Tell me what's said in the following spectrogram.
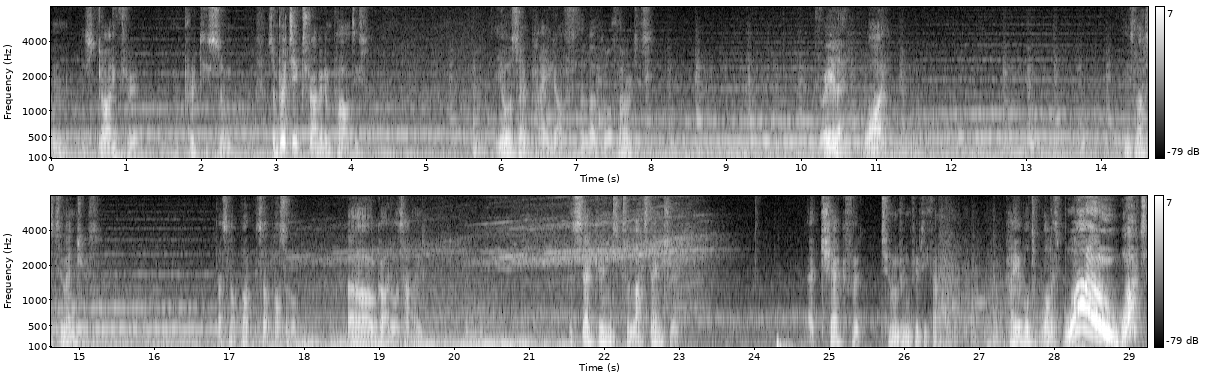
Hmm, this guy threw pretty some some pretty extravagant parties. He also paid off the local authorities. Really? Why? These last two entries. That's not it's not possible. Oh god, what's happened? The second to last entry. A check for 250,000 payable to Wallace. Whoa! What?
